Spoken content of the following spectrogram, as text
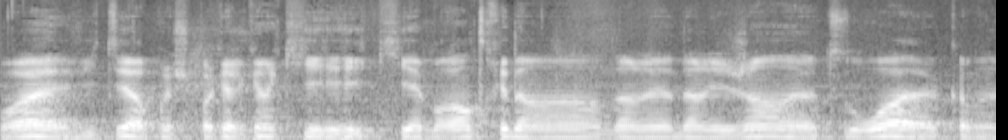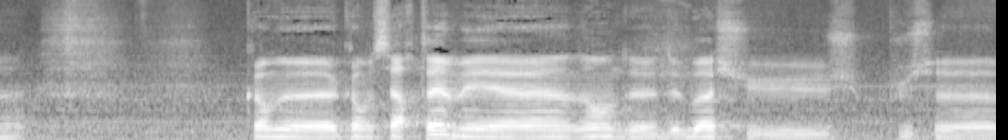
Ouais, éviter. Après, je suis pas quelqu'un qui, qui aime rentrer dans, dans, dans les gens tout droit comme comme, comme certains, mais euh, non, de, de bas, je suis, plus euh,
